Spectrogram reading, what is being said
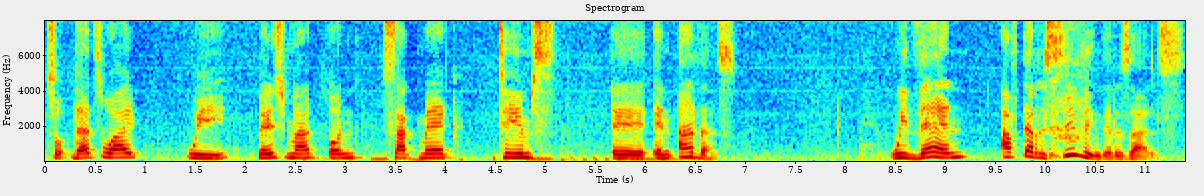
So that's why we benchmarked on SACMEQ, TIMSS, uh, and others. We then, after receiving the results,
